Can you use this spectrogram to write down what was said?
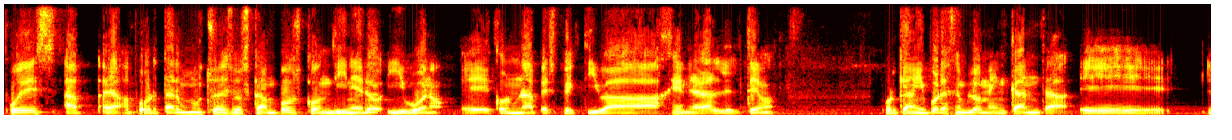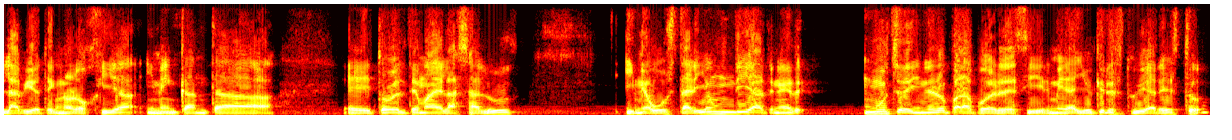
puedes aportar mucho a esos campos con dinero y, bueno, eh, con una perspectiva general del tema. Porque a mí, por ejemplo, me encanta eh, la biotecnología y me encanta eh, todo el tema de la salud y me gustaría un día tener mucho dinero para poder decir, mira, yo quiero estudiar esto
